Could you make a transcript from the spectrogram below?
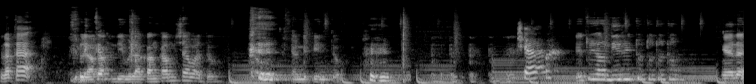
Lah kak, Di belakang, flicker. di belakang kamu siapa tuh? yang di pintu. Siapa? Itu yang diri tuh tuh tuh. tuh. Nggak ada.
